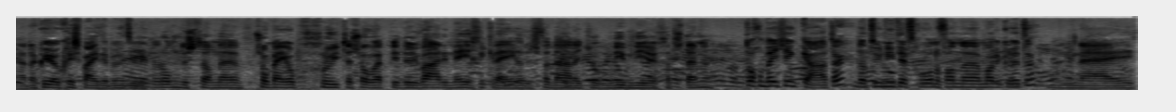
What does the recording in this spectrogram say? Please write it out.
Ja, dan kun je ook geen spijt hebben natuurlijk. Nee, daarom dus dan, uh, zo ben je opgegroeid en zo heb je de waarde meegekregen. Dus vandaar dat je op die manier gaat stemmen. Toch een beetje een kater dat u niet heeft gewonnen van uh, Mark Rutte? Nee.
